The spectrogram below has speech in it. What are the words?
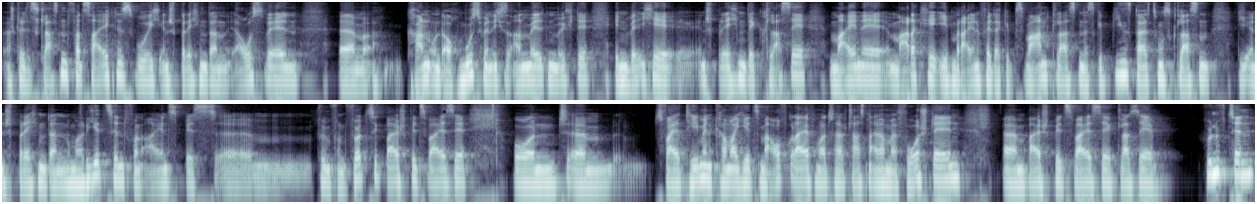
erstelltes Klassenverzeichnis, wo ich entsprechend dann auswählen ähm, kann und auch muss, wenn ich es anmelden möchte, in welche entsprechende Klasse meine Marke eben reinfällt. Da gibt es Warenklassen, es gibt Dienstleistungsklassen, die entsprechend dann nummeriert sind von 1 bis ähm, 45 beispielsweise. Und ähm, zwei Themen kann man jetzt mal aufgreifen, mal zwei Klassen einfach mal vorstellen. Ähm, beispielsweise Klasse 15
